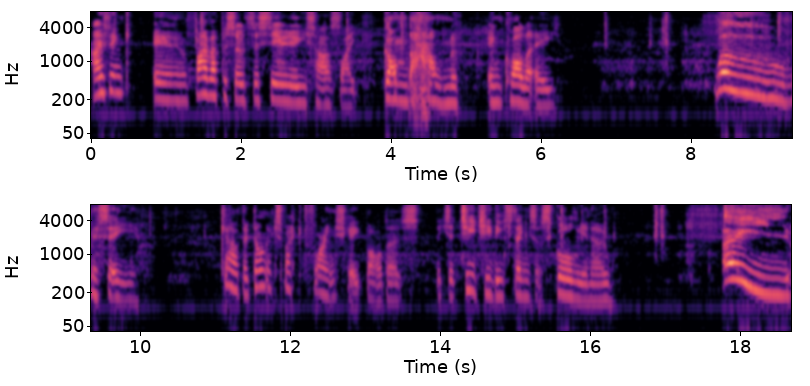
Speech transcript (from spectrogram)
I think in five episodes this series has, like, gone down in quality. Whoa, Missy! God, they don't expect flying skateboarders. They should teach you these things at school, you know. Hey!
